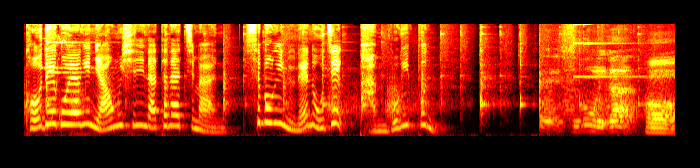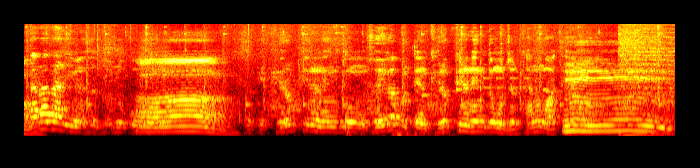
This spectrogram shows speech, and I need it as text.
거대 고양인 야옹신이 나타났지만 스봉이 눈엔 오직 반봉이뿐. 네, 스봉이가 어. 따라다니면서 누르고 아, 그렇게 괴롭히는 행동, 저희가 볼 때는 괴롭히는 행동을 저렇게 하는 것 같아요. 음.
